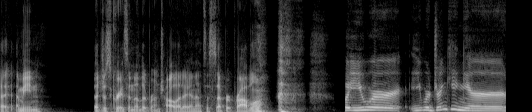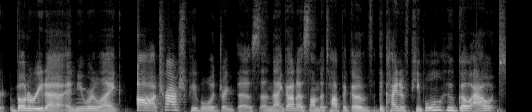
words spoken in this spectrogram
That, I mean, that just creates another brunch holiday, and that's a separate problem. But you were you were drinking your Botarita and you were like, ah, trash people would drink this. And that got us on the topic of the kind of people who go out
